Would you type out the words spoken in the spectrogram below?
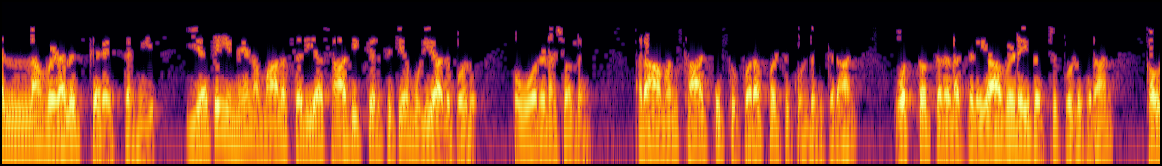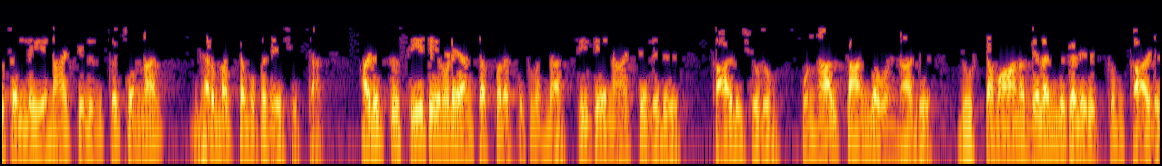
எல்லாம் விழலுக்கரைத்த நீர். எதையுமே நம்மால சரியா சாதிக்கிறதுக்கே முடியாது போடும் இப்போ ஒரு இடம் சொல்றேன். ராமன் காட்டுக்கு புறப்பட்டு கொண்டிருக்கிறான். ஒத்தொத்தரிடத்திலேயா விடை பெற்றுக் கொள்ளுகிறான். கௌசல்லையை நாட்டில் இருக்க சொன்னான் தர்மத்தை உபதேசித்தான். அடுத்து சீதையனுடைய அந்த வந்தான். சீதை நாட்டில் இரு காடு சுடும். உன்னால் தாங்க ஒண்ணாது. துஷ்டமான விலங்குகள் இருக்கும் காடு.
